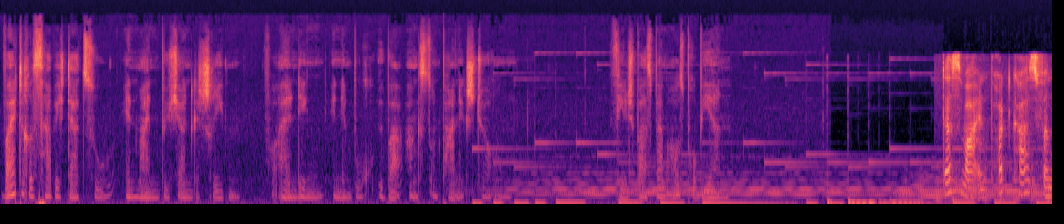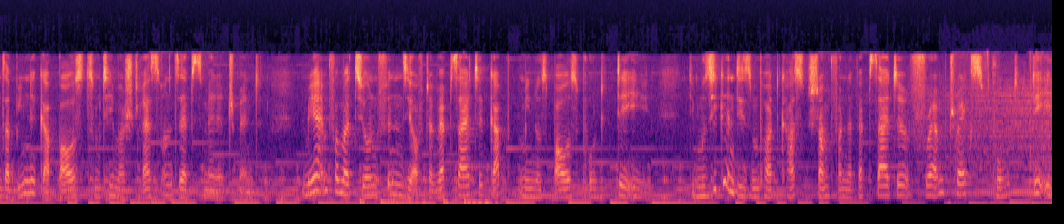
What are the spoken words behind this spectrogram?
Weiteres habe ich dazu in meinen Büchern geschrieben, vor allen Dingen in dem Buch über Angst- und Panikstörungen. Viel Spaß beim Ausprobieren. Das war ein Podcast von Sabine Gabbaus zum Thema Stress und Selbstmanagement. Mehr Informationen finden Sie auf der Webseite gab-baus.de. Die Musik in diesem Podcast stammt von der Webseite framtracks.de.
